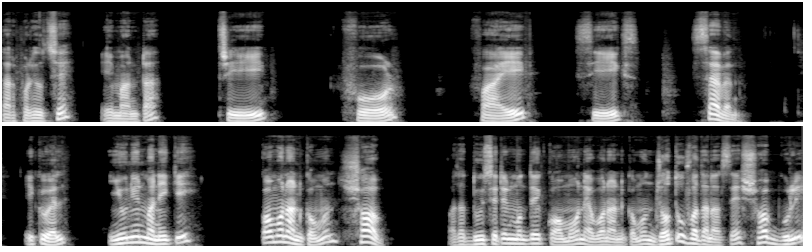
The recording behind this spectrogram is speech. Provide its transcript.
তারপরে হচ্ছে এই মানটা three four five six seven equal union মানে কি? কমন আনকমন সব। অর্থাৎ দুই সেটের মধ্যে কমন এবং আনকমন যত উপাদান আছে, সবগুলি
